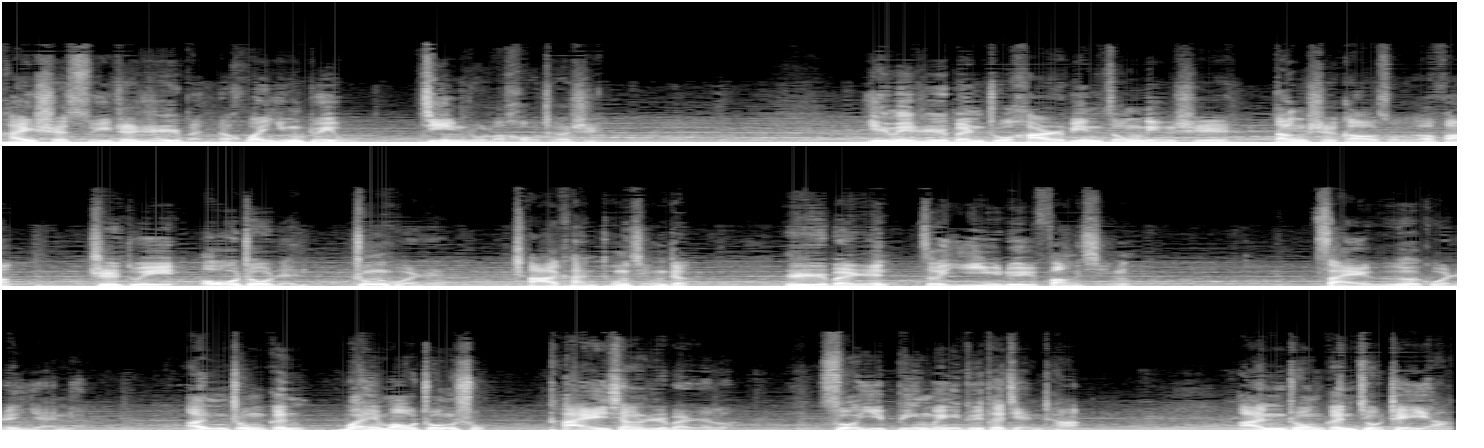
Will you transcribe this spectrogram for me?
还是随着日本的欢迎队伍进入了候车室。因为日本驻哈尔滨总领事当时告诉俄方，只对欧洲人、中国人查看通行证，日本人则一律放行。在俄国人眼里，安重根外貌装束太像日本人了，所以并没对他检查。安重根就这样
